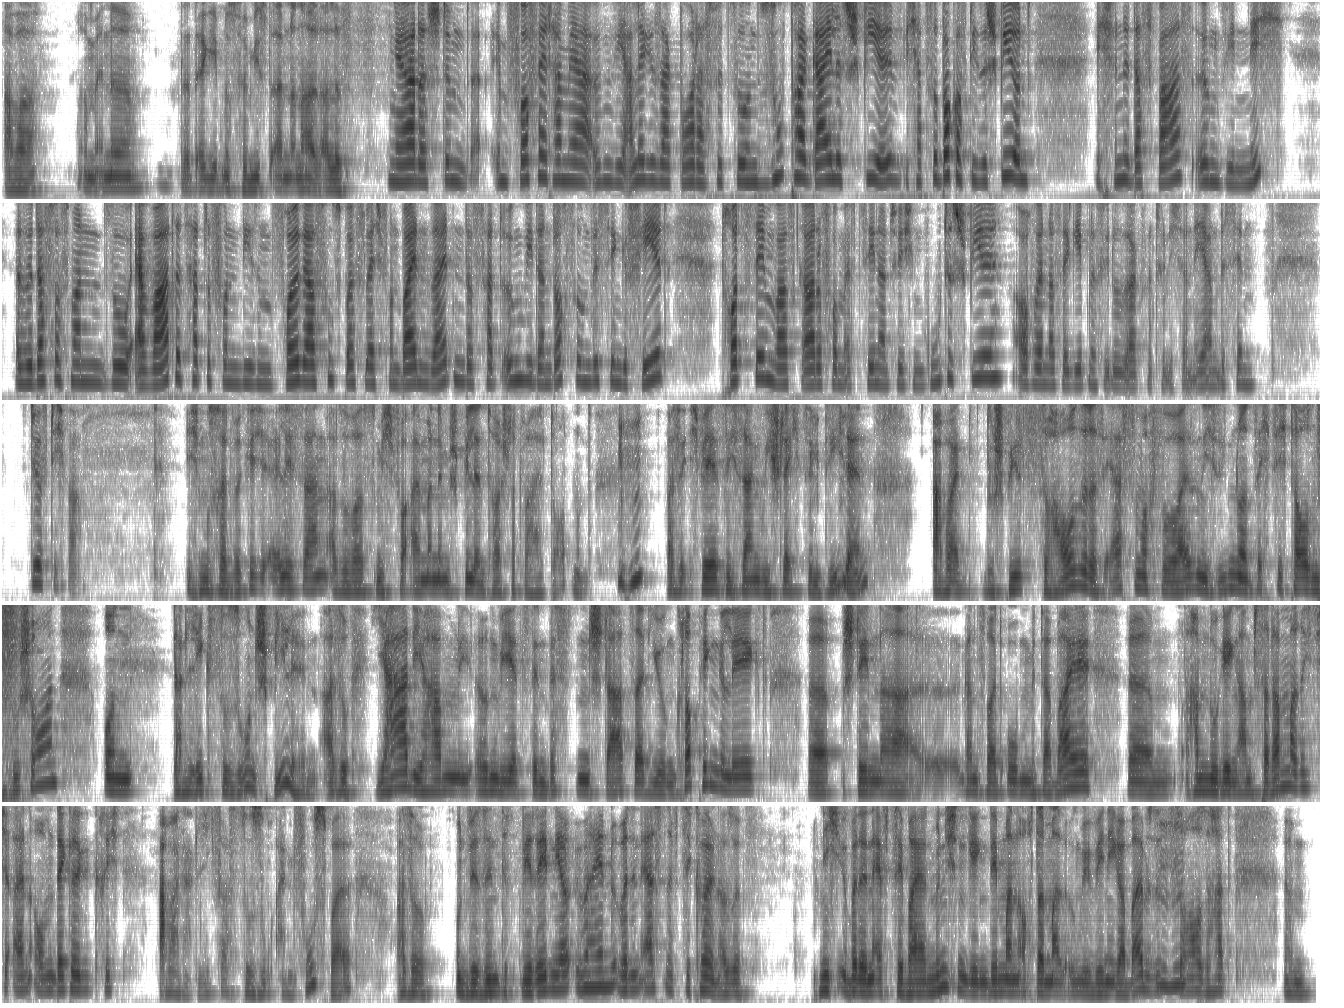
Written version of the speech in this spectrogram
Aber am Ende, das Ergebnis vermisst einem dann halt alles. Ja, das stimmt. Im Vorfeld haben ja irgendwie alle gesagt, boah, das wird so ein super geiles Spiel. Ich habe so Bock auf dieses Spiel und ich finde, das war es irgendwie nicht. Also das, was man so erwartet hatte von diesem Vollgas-Fußball vielleicht von beiden Seiten, das hat irgendwie dann doch so ein bisschen gefehlt. Trotzdem war es gerade vom FC natürlich ein gutes Spiel, auch wenn das Ergebnis, wie du sagst, natürlich dann eher ein bisschen dürftig war. Ich muss halt wirklich ehrlich sagen, also was mich vor allem an dem Spiel enttäuscht hat, war halt Dortmund. Mhm. Also ich will jetzt nicht sagen, wie schlecht sind die denn, aber du spielst zu Hause das erste Mal vor, weiß nicht, 760.000 Zuschauern und dann legst du so ein Spiel hin. Also ja, die haben irgendwie jetzt den besten Start seit Jürgen Klopp hingelegt, äh, stehen da äh, ganz weit oben mit dabei, ähm, haben nur gegen Amsterdam mal richtig einen auf den Deckel gekriegt, aber dann lieferst du so einen Fußball. Also und wir sind, wir reden ja immerhin über den ersten FC Köln, also nicht über den FC Bayern München, gegen den man auch dann mal irgendwie weniger Ballbesitz Mhm. zu Hause hat. Ähm,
